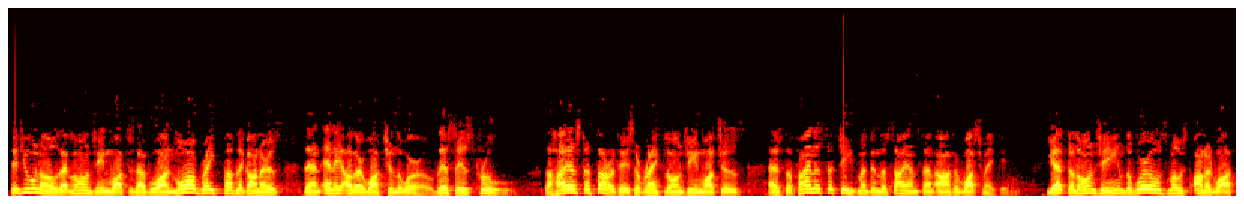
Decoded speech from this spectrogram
did you know that Longines watches have won more great public honors than any other watch in the world? This is true. The highest authorities have ranked Longines watches as the finest achievement in the science and art of watchmaking. Yet the Longines, the world's most honored watch,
